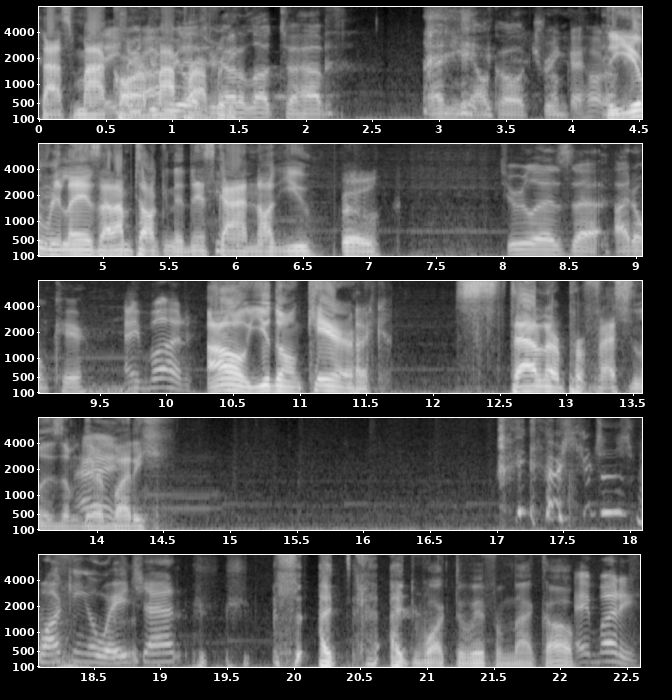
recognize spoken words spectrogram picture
That's my They car, do my realize you're not allowed to have any alcohol drink. Okay, Do you realize that I'm talking to this guy, not you? Bro, Do you realize that I don't care? Hey, bud. Oh, you don't care. heck. Stellar professionalism there, buddy. Are you just walking away, Chad? I I walked away from that cop. Hey, buddy.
